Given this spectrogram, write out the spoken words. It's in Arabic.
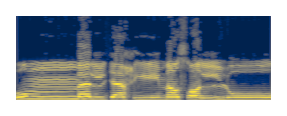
ثُمَّ الْجَحِيمَ صَلُّوهُ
